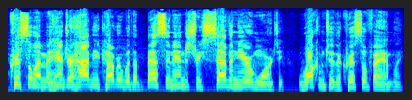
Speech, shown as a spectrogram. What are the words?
Crystal and Mahindra have you covered with a best in industry seven year warranty. Welcome to the Crystal family.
